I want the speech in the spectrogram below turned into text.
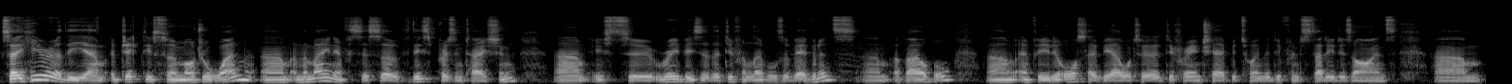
So here are the um, objectives for Module 1 um, and the main emphasis of this presentation um, is to revisit the different levels of evidence um, available um, and for you to also be able to differentiate between the different study designs um,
